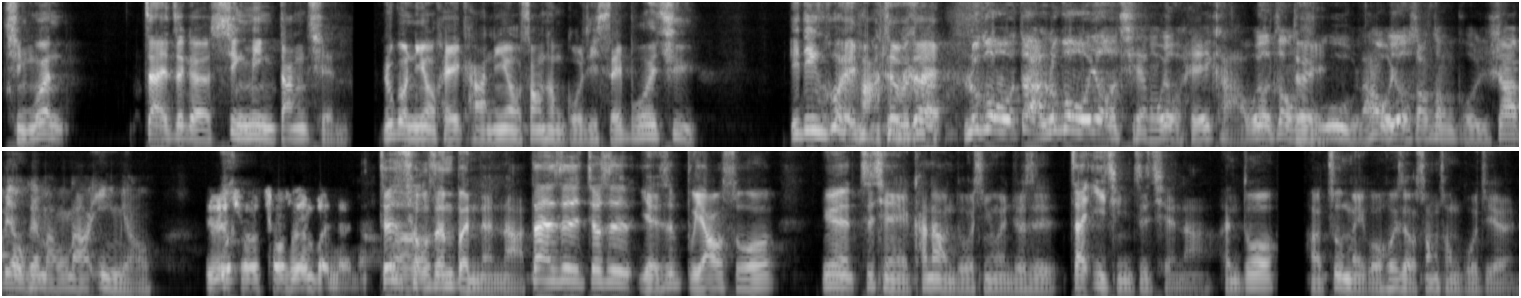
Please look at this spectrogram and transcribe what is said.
请问在这个性命当前。如果你有黑卡，你有双重国籍，谁不会去？一定会嘛，对不对？如果我对啊，如果我有钱，我有黑卡，我有这种服务，然后我又有双重国籍，去那边我可以马上拿到疫苗。也是求求生本能啊，这是求生本能啊。但是就是也是不要说，因为之前也看到很多新闻，就是在疫情之前啊，很多啊住美国或者有双重国籍的人，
